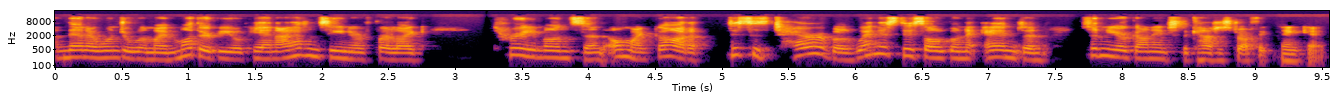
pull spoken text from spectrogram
and then I wonder, will my mother be okay? And I haven't seen her for like three months, and oh my God, this is terrible. When is this all going to end? And suddenly you're gone into the catastrophic thinking.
